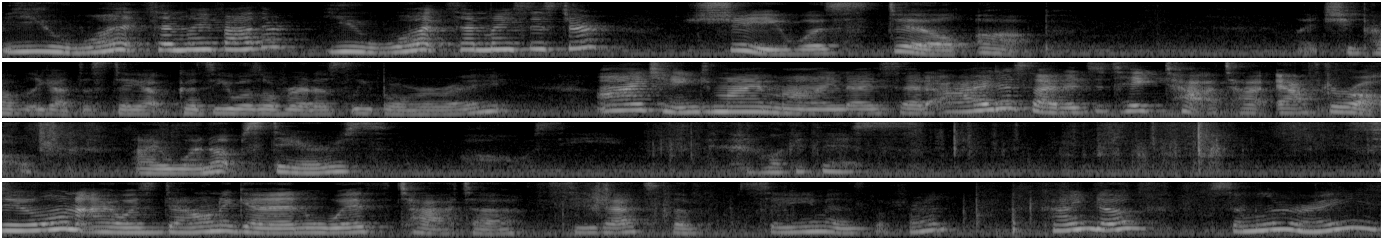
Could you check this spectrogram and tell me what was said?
You what? said my father. You what? said my sister. She was still up. Like she probably got to stay up because he was over at a sleepover, right? I changed my mind. I said I decided to take Tata after all. I went upstairs. Oh, see. And then look at this. Soon I was down again with Tata. See, that's the same as the front. Kind of. Similar, right?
